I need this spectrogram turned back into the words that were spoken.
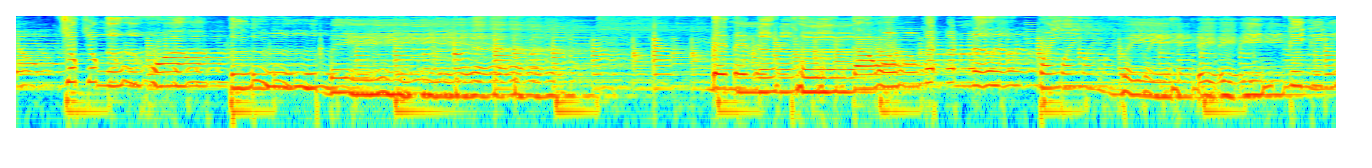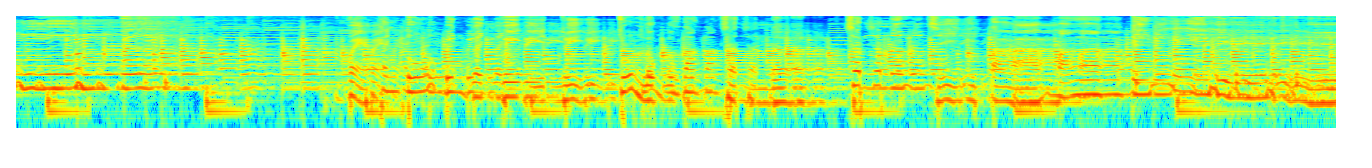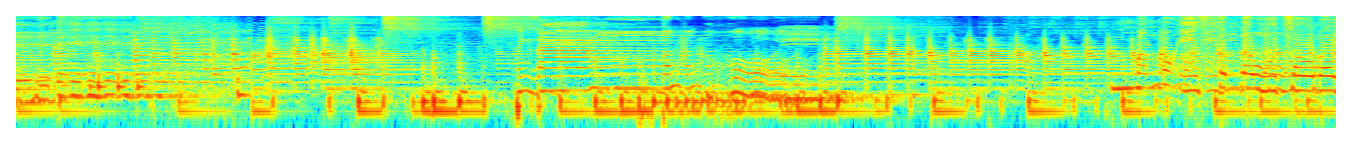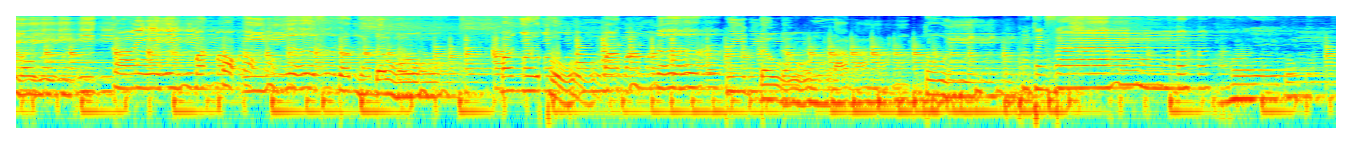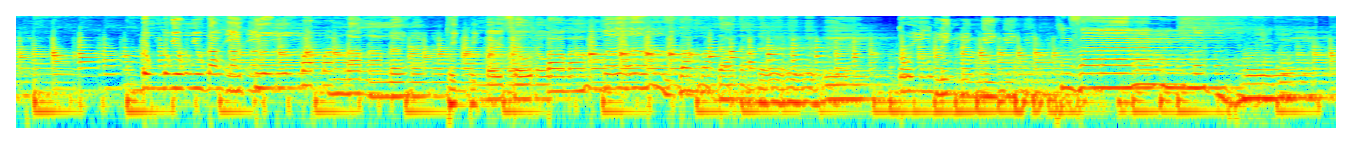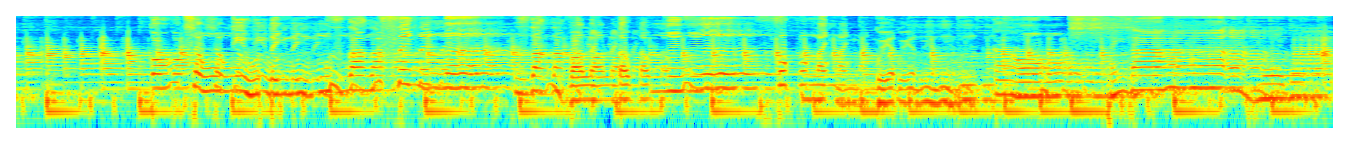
chúc chúc ngữ hoa tứ bề. Bên nở thờ cao ngất ngất nở quay về để kinh vẻ thanh tú bên gành vị thủy chúa lục giang trần chân chỉ tà ma ý. Thanh gia mắn mọi sân đầu châu bầy cay mắn mọi sân đầu. Bao nhiêu thủ mắn quy đầu làm tôi. Thanh giang hồi cùng. Đông nhung đại tương bắt nàn thỉnh mời sầu tam giang đàn tôi linh nghinh. Thanh giang hồi cùng có sâu kiều tình giáng sinh, giáng vào lệnh tộc phúc lành quyền cao. Thánh giá hồi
